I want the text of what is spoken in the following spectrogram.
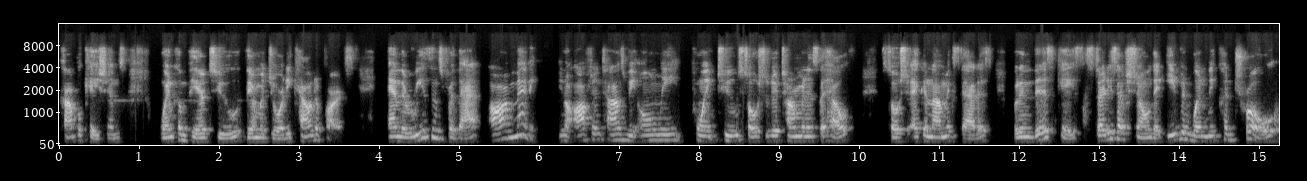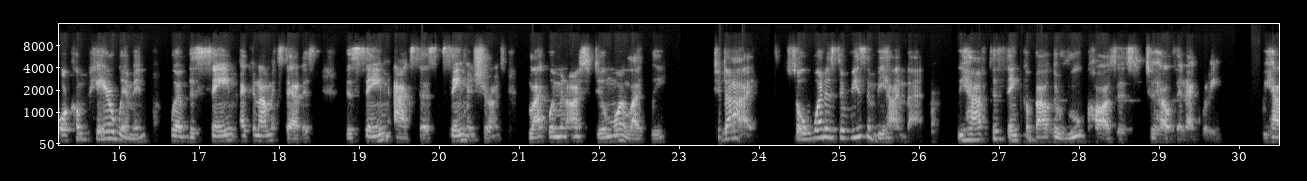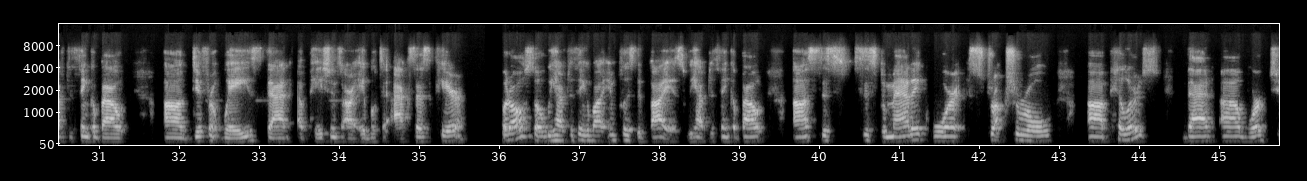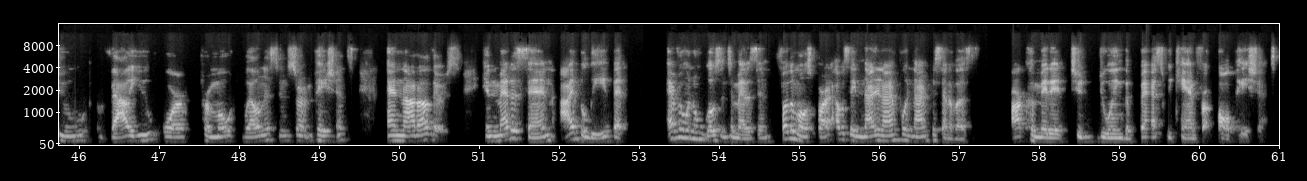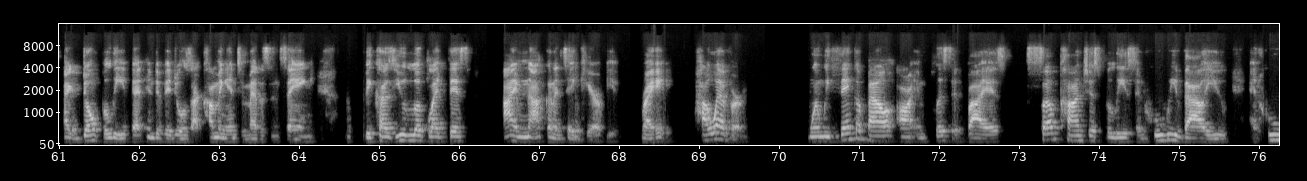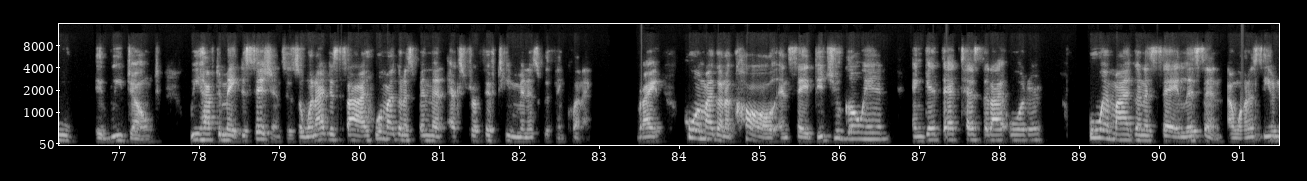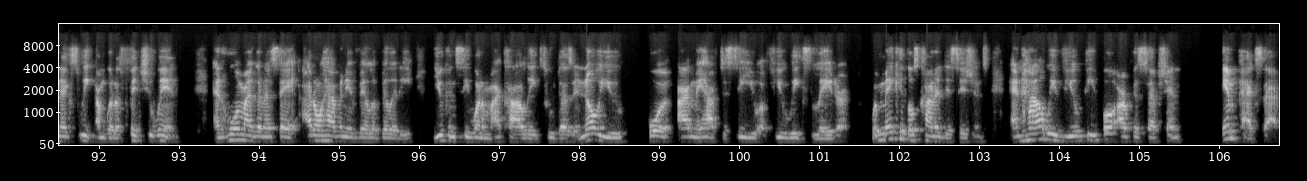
complications when compared to their majority counterparts. And the reasons for that are many. You know, oftentimes we only point to social determinants of health, socioeconomic status. But in this case, studies have shown that even when we control or compare women who have the same economic status, the same access, same insurance, Black women are still more likely to die. So, what is the reason behind that? We have to think about the root causes to health inequity. We have to think about uh, different ways that uh, patients are able to access care, but also we have to think about implicit bias. We have to think about uh, sy- systematic or structural uh, pillars that uh, work to value or promote wellness in certain patients and not others. In medicine, I believe that everyone who goes into medicine, for the most part, I would say 99.9% of us are committed to doing the best we can for all patients. I don't believe that individuals are coming into medicine saying, because you look like this, I'm not going to take care of you, right? However, when we think about our implicit bias, subconscious beliefs and who we value and who we don't, we have to make decisions. And so when I decide who am I going to spend that extra 15 minutes with in clinic, right? Who am I going to call and say, Did you go in and get that test that I ordered? Who am I going to say, Listen, I want to see you next week. I'm going to fit you in. And who am I going to say, I don't have any availability? You can see one of my colleagues who doesn't know you, or I may have to see you a few weeks later. We're making those kind of decisions. And how we view people, our perception, impacts that.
